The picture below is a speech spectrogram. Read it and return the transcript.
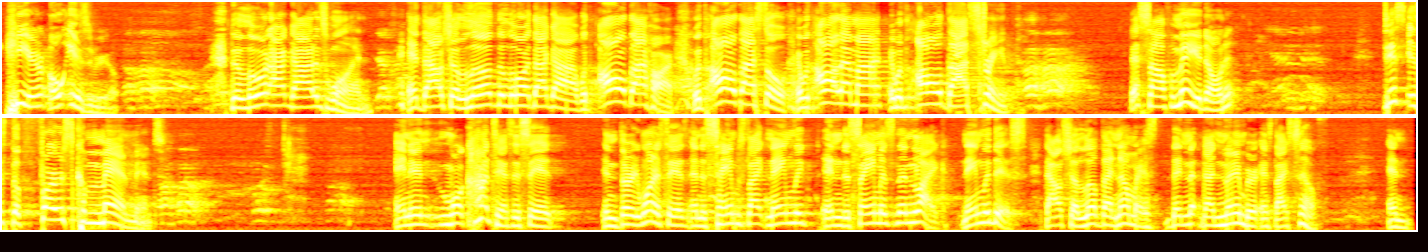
Hear, O Israel. The Lord our God is one. And thou shalt love the Lord thy God with all thy heart, with all thy soul, and with all thy mind, and with all thy strength. That sounds familiar, don't it? This is the first commandment. And in more context, it said, in 31 it says, and the same is like, namely, and the same is in like, namely this, thou shalt love thy number as thy neighbor as thyself. And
